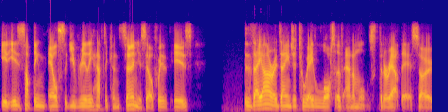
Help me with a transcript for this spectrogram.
it is something else that you really have to concern yourself with. Is they are a danger to a lot of animals that are out there. So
